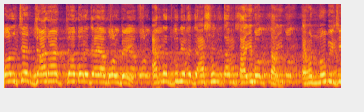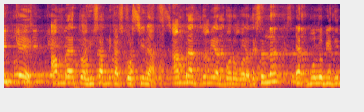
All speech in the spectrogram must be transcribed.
বলছে যারা কবরে যায় বলবে আমরা দুনিয়াতে যা শুনতাম তাই বলতাম এখন নবীজিকে আমরা এত হিসাব নিকাশ করছি না আমরা দুনিয়ার বড় বড় দেখছেন না এক মৌলবী দিন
